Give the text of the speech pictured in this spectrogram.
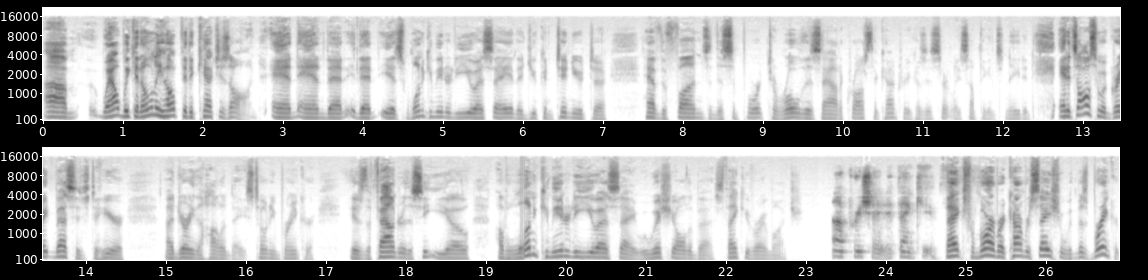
Um, well, we can only hope that it catches on and, and that, that it's One Community USA, that you continue to have the funds and the support to roll this out across the country because it's certainly something that's needed. And it's also a great message to hear uh, during the holidays. Tony Brinker is the founder, the CEO of One Community USA. We wish you all the best. Thank you very much. I appreciate it. Thank you. Thanks. For more of our conversation with Ms. Brinker,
